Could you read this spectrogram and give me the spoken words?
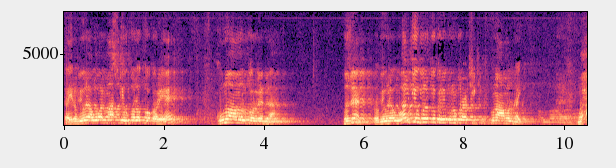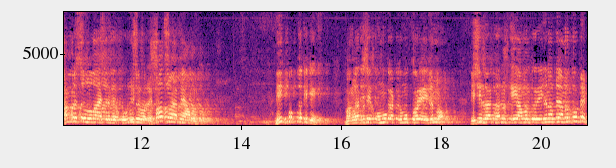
তাই রবিউল মাসকে উপলক্ষ করে কোনো আমল করবেন না। বুঝলেন? রবিউল আউ্বালকে উপলক্ষ করে কোনো করা ঠিক কোনো আমল নাই। মোহাম্মদ সাল্লাহ ইসলামের অনুসরণে সবসময় আপনি আমল করুন। নিজ পক্ষ থেকে বাংলাদেশের অমুক আর তমুক করে এই জন্য বেশিরভাগ মানুষ এই আমল করে এই জন্য আপনি আমল করবেন।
